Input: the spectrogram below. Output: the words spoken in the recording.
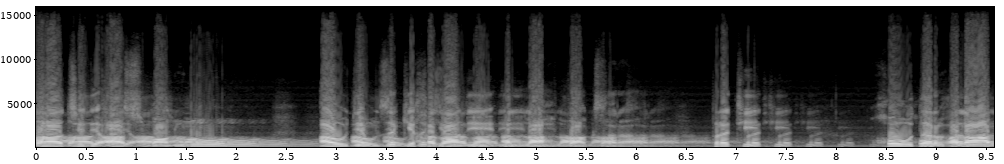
دا چې د آسمانونو او د مځکې خزانه الله پاک سره پرتی۔ خو در غلان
